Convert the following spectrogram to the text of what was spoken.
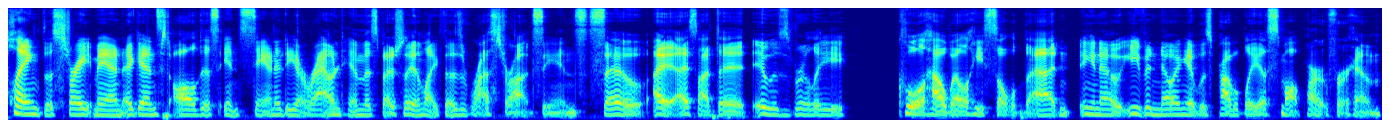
playing the straight man against all this insanity around him especially in like those restaurant scenes so i i thought that it was really cool how well he sold that you know even knowing it was probably a small part for him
